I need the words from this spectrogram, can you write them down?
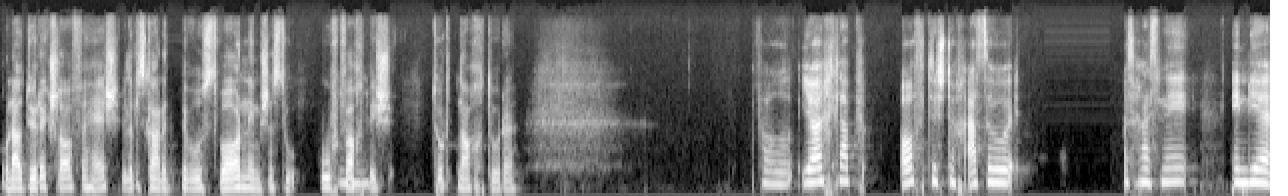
und auch durchgeschlafen hast, weil du das gar nicht bewusst wahrnimmst, dass du aufgewacht Mhm. bist durch die Nacht durch. Voll. Ja, ich glaube, oft ist doch auch so, also ich weiß nicht, irgendwie,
